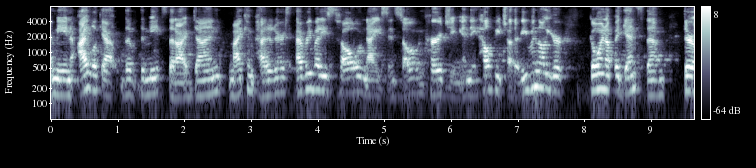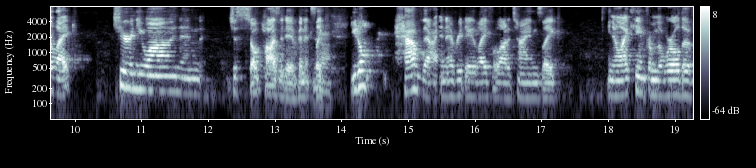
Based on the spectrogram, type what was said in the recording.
I mean, I look at the the meets that I've done. My competitors, everybody's so nice and so encouraging, and they help each other. Even though you're going up against them, they're like cheering you on and just so. And it's like you don't have that in everyday life a lot of times. Like, you know, I came from the world of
